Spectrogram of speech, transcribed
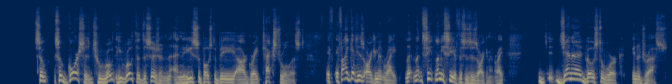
So, so Gorsuch, who wrote he wrote the decision, and he's supposed to be our great textualist if, if I get his argument right, let, let, see, let me see if this is his argument, right? Jenna goes to work in a dress,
